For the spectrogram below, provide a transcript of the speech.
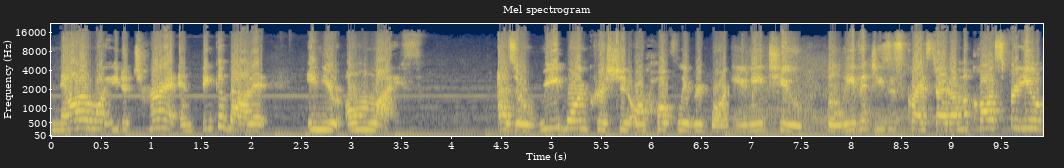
Now I want you to turn it and think about it in your own life. As a reborn Christian or hopefully reborn, you need to believe that Jesus Christ died on the cross for you,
